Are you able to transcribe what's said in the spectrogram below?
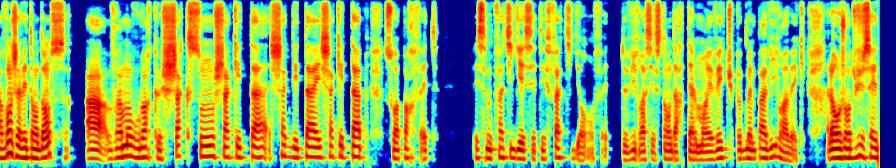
avant, j'avais tendance à vraiment vouloir que chaque son, chaque état, chaque détail, chaque étape soit parfaite. Et ça me fatiguait, c'était fatigant en fait, de vivre à ces standards tellement élevés que tu peux même pas vivre avec. Alors aujourd'hui, j'essaie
